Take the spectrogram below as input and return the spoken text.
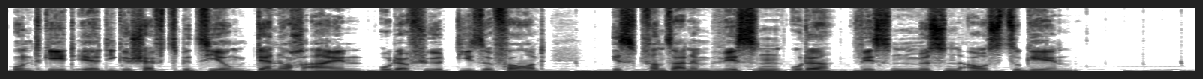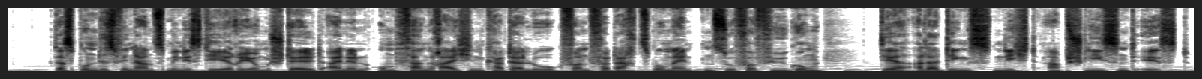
und geht er die Geschäftsbeziehung dennoch ein oder führt diese fort, ist von seinem Wissen oder Wissen müssen auszugehen. Das Bundesfinanzministerium stellt einen umfangreichen Katalog von Verdachtsmomenten zur Verfügung, der allerdings nicht abschließend ist.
